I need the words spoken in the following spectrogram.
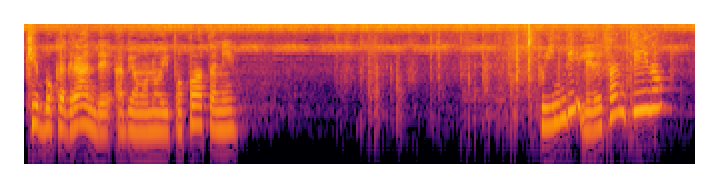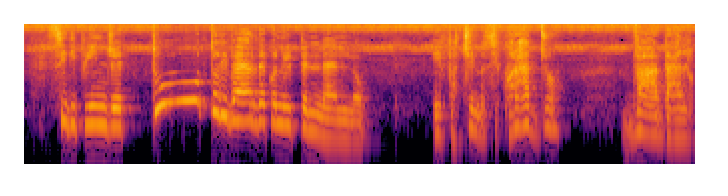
che bocca grande abbiamo noi ippopotami? Quindi l'elefantino si dipinge tutto di verde con il pennello e facendosi coraggio va dal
